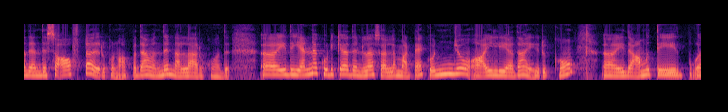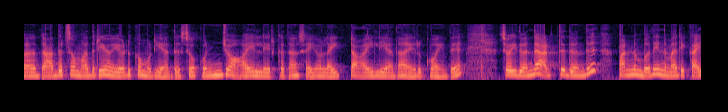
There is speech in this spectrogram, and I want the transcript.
அது அந்த சாஃப்டாக இருக்கணும். அப்போ தான் வந்து நல்லா இருக்கும் அது இது எண்ணெய் குடிக்காதுன்னெலாம் சொல்ல மாட்டேன். கொஞ்சம் ஆயிலியாக தான் இருக்கும். இது இதை அமுத்தி அதிர்சம் மாதிரியும் எடுக்க முடியாது. ஸோ கொஞ்சம் ஆயில் இருக்க தான் செய்யும். லைட்டாக ஆயிலியாக தான் இருக்கும் இது. ஸோ இது வந்து அடுத்தது வந்து பண்ணும்போது இந்த மாதிரி கை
